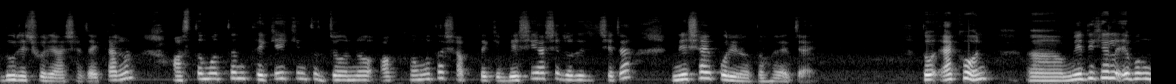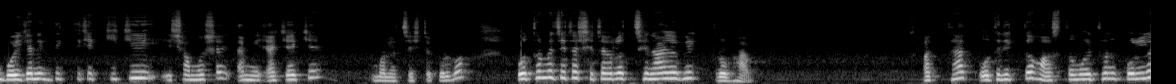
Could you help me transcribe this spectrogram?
দূরে সরে আসা যায়। কারণ হস্তমৈথুন থেকেই কিন্তু যৌন অক্ষমতা সব থেকে বেশি আসে যদি সেটা নেশায় পরিণত হয়ে যায়। তো এখন মেডিকেল এবং বৈজ্ঞানিক দিক থেকে কি কি সমস্যায় আমি একে একে বলার চেষ্টা করব। প্রথমে যেটা, সেটা হলো স্নায়বিক প্রভাব। অর্থাৎ অতিরিক্ত হস্তমৈথুন করলে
